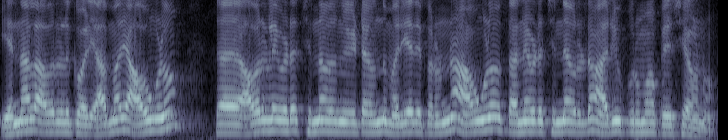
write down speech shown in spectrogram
என்னால் அவர்களுக்கு வழி அது மாதிரி அவங்களும் அவர்களை விட சின்னவங்ககிட்ட வந்து மரியாதை பெறணும்னா அவங்களும் தன்னை விட சின்னவர்களிடம் அறிவுபூர்வமாக பேசி ஆகணும்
